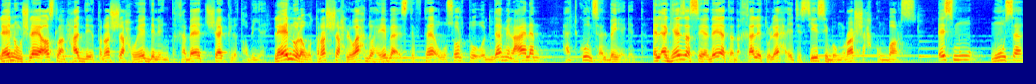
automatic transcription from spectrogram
لأنه مش لاقي أصلا حد يترشح ويدي الانتخابات شكل طبيعي. لأنه لو اترشح لوحده هيبقى استفتاء وصورته قدام العالم هتكون سلبية جدا. الأجهزة السيادية تدخلت ولحقت السيسي بمرشح كومبارس اسمه موسى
